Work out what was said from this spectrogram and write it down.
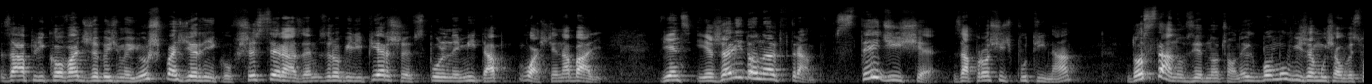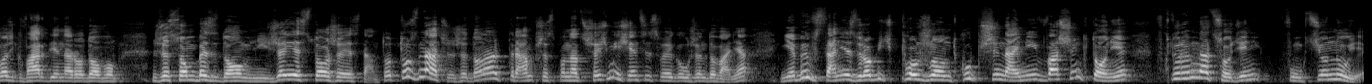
zaaplikować, żebyśmy już w październiku wszyscy razem zrobili pierwszy wspólny meetup właśnie na Bali. Więc jeżeli Donald Trump wstydzi się zaprosić Putina, do Stanów Zjednoczonych, bo mówi, że musiał wysłać Gwardię Narodową, że są bezdomni, że jest to, że jest tamto. To znaczy, że Donald Trump przez ponad 6 miesięcy swojego urzędowania nie był w stanie zrobić porządku, przynajmniej w Waszyngtonie, w którym na co dzień funkcjonuje.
